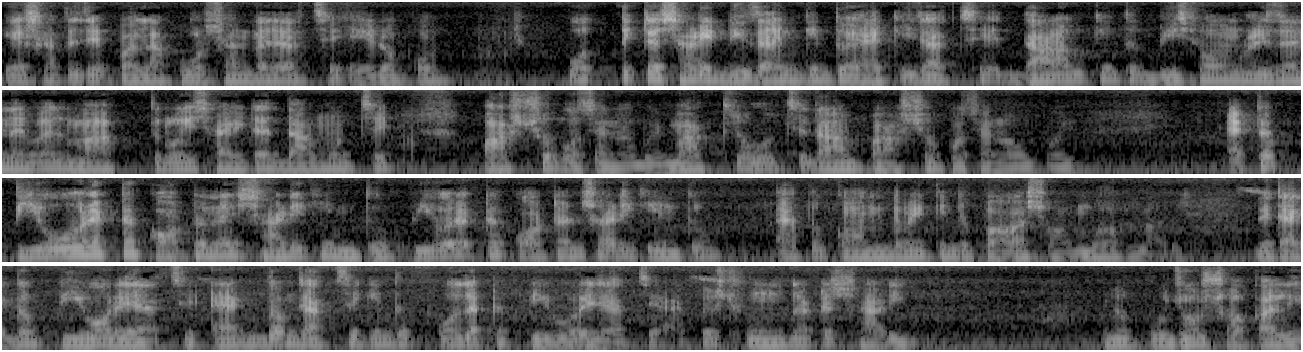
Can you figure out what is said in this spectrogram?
এর সাথে যে পাল্লা পোর্শনটা যাচ্ছে এরকম। প্রত্যেকটা শাড়ির ডিজাইন কিন্তু একই যাচ্ছে। দাম কিন্তু ভীষণ রিজনেবল মাত্র এই শাড়িটার দাম হচ্ছে পাঁচশো পঁচানব্বই। মাত্র হচ্ছে দাম পাঁচশো পঁচানব্বই। একটা পিওর একটা কটনের শাড়ি কিন্তু পিওর একটা কটন শাড়ি কিন্তু এত কম দামে কিন্তু পাওয়া সম্ভব নয়। যেটা একদম পিওরে যাচ্ছে, একদম যাচ্ছে কিন্তু ফুল একটা পিওরে যাচ্ছে। এত সুন্দর একটা শাড়ি। পুজোর সকালে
